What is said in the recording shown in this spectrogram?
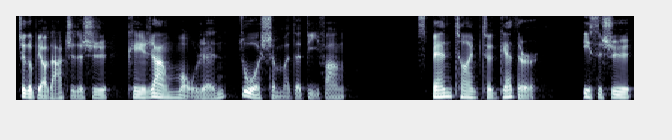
这个表达指的是可以让某人做什么的地方。Spend time together 意思是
